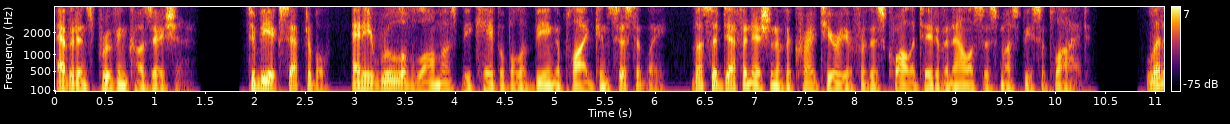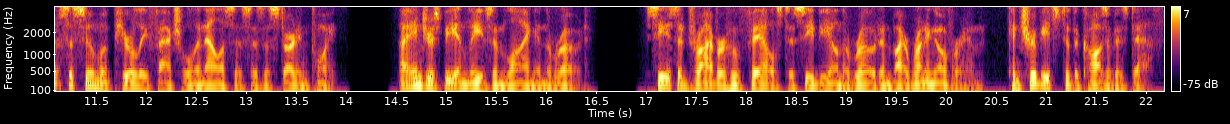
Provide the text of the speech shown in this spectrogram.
Evidence proving causation. To be acceptable, any rule of law must be capable of being applied consistently, thus, a definition of the criteria for this qualitative analysis must be supplied. Let us assume a purely factual analysis as the starting point. A injures B and leaves him lying in the road. C is a driver who fails to see B on the road and by running over him, contributes to the cause of his death.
